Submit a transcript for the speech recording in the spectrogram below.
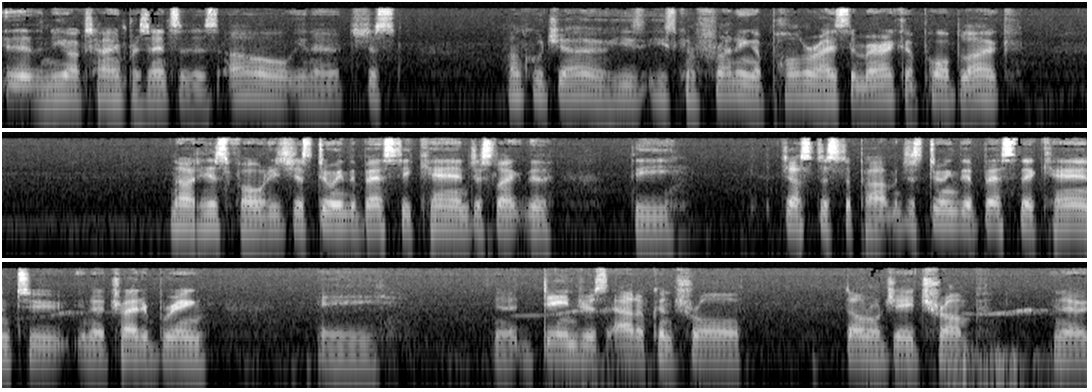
The New York Times presents it as, oh, you know, it's just Uncle Joe. He's, he's confronting a polarized America. Poor bloke. Not his fault. He's just doing the best he can, just like the, the Justice Department just doing their best they can to you know try to bring a you know, dangerous, out of control Donald J. Trump, you know,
